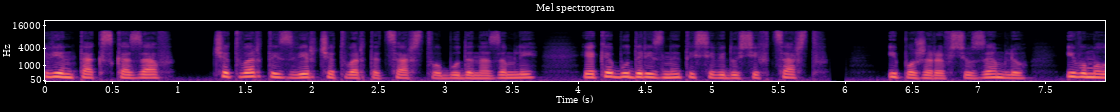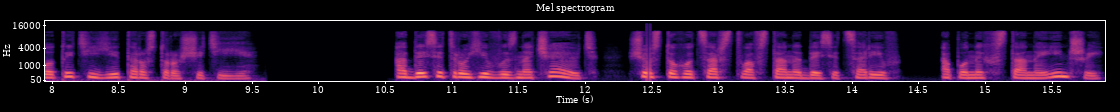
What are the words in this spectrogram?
Він так сказав четвертий звір, четверте царство буде на землі, яке буде різнитися від усіх царств, і пожере всю землю, і вимолотить її та розторощить її. А десять рогів визначають, що з того царства встане десять царів, а по них встане інший,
